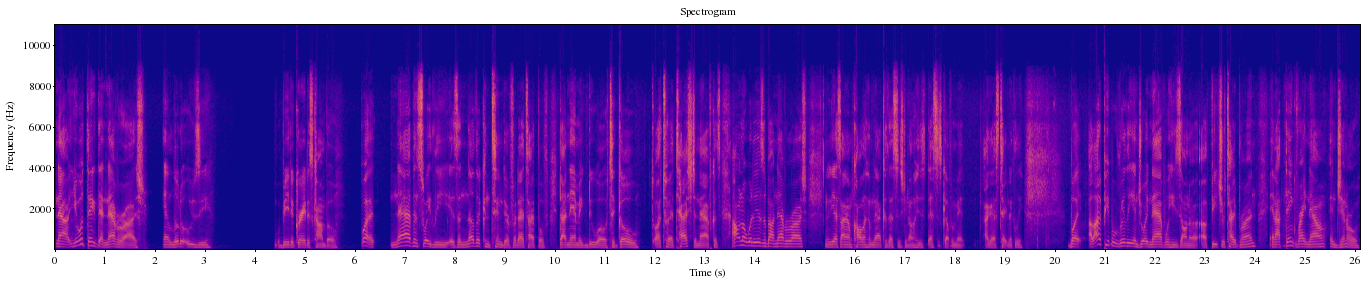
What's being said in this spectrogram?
Now, you would think that Navraj and Little Uzi would be the greatest combo, but Nav and Swae Lee is another contender for that type of dynamic duo to go or to attach to Nav because I don't know what it is about Navraj. And yes, I am calling him that because that's his, you know, his that's his government, I guess technically. But a lot of people really enjoy Nav when he's on a, a feature type run, and I think right now in general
